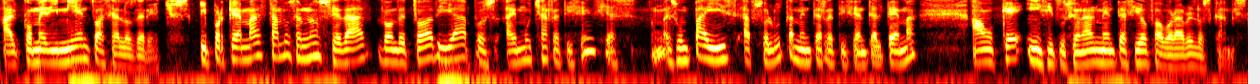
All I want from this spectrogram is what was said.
al comedimiento hacia los derechos. Y porque además estamos en una sociedad donde todavía pues hay muchas reticencias. Es un país absolutamente reticente al tema, aunque institucionalmente ha sido favorable los cambios.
